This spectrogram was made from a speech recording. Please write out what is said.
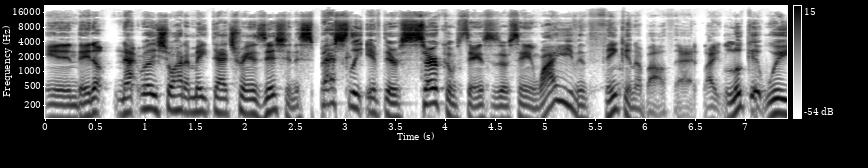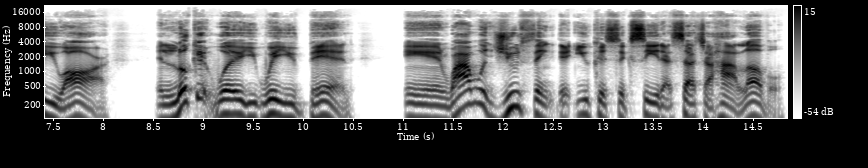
and they don't not really sure how to make that transition, especially if their circumstances are saying, "Why are you even thinking about that?" Like, look at where you are and look at where you where you've been and why would you think that you could succeed at such a high level?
